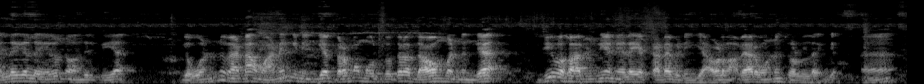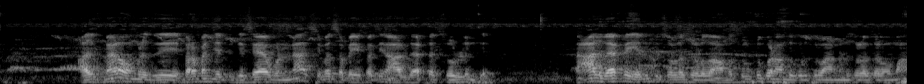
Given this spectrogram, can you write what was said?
எல்லைகளில் இருந்து வந்திருக்கீங்க. இங்கே ஒன்றும் வேண்டாம். வணங்கி நீங்கள் பிரம்ம முகூர்த்தத்தில் தவம் பண்ணுங்க. ஜீவகாருண்ய நிலையை கடைபிடிங்க அவ்வளோதான் வேறு ஒன்றும் சொல்லலை இங்கே. அதுக்கு மேலே உங்களுக்கு பிரபஞ்சத்துக்கு சேவை பண்ணால் சிவசபையை பற்றி நாலு பேர்கிட்ட சொல்லுங்க. நாலு பேர்கிட்ட எதுக்கு சொல்ல சொல்லுதோம் அவங்க சுட்டு கொண்டாந்து கொடுத்துருவாங்கன்னு சொல்ல சொல்லுவோமா?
